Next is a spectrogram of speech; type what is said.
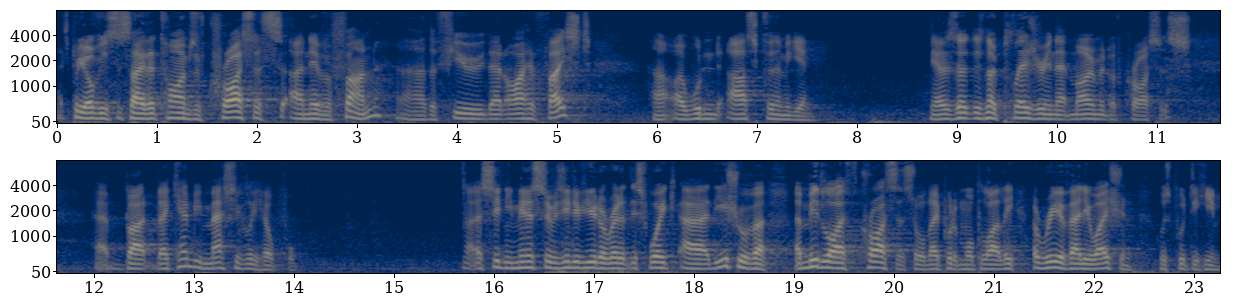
It's pretty obvious to say that times of crisis are never fun. The few that I have faced, uh, I wouldn't ask for them again. Now, there's, there's no pleasure in that moment of crisis, uh, but they can be massively helpful. A Sydney minister was interviewed, I read it this week. Uh, the issue of a, a midlife crisis, or they put it more politely, a re evaluation, was put to him.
